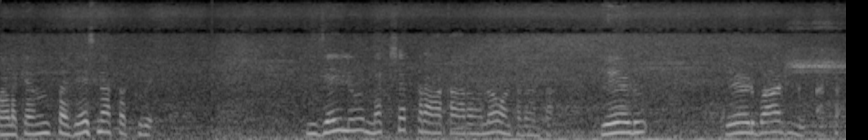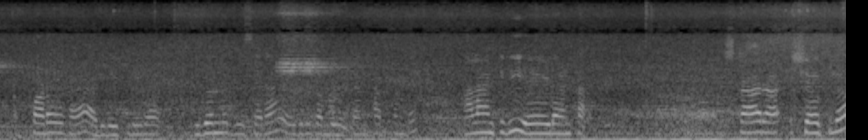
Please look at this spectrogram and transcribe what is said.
వాళ్ళకి ఎంత చేసినా తక్కువే. ఈ జైలు నక్షత్ర ఆకారంలో ఉంటుందంట. ఏడు ఏడు బార్లు. అట్ట పొడవుగా అది ఇప్పుడు ఇదొన్న చూసారా? ఎదురుగా మనకి కనపడుతుంది. అలాంటివి ఏడు అంట స్టార్ షేప్లో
